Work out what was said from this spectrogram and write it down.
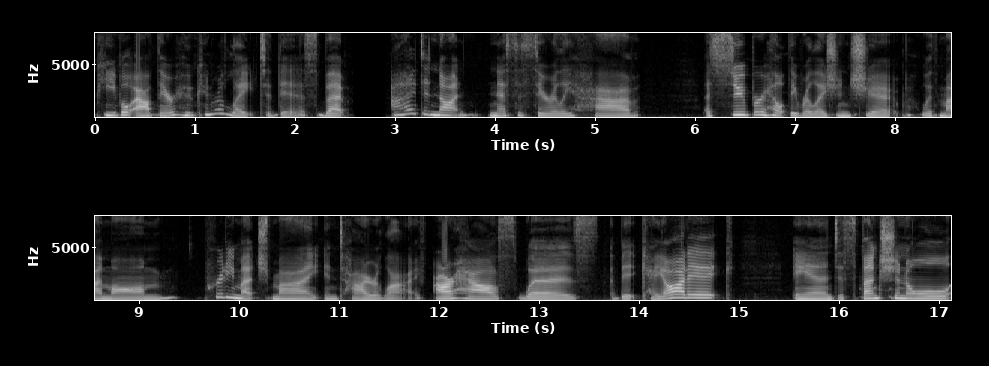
people out there who can relate to this, but I did not necessarily have a super healthy relationship with my mom pretty much my entire life. Our house was a bit chaotic and dysfunctional,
